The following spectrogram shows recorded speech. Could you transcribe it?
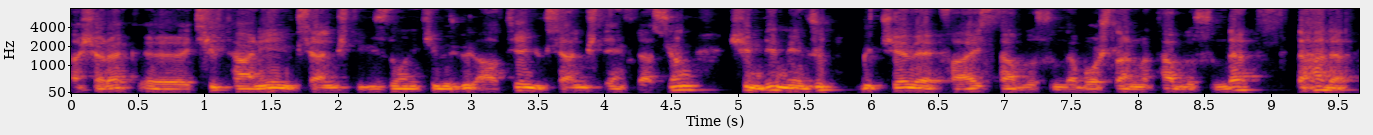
aşarak e, çift haneye yükselmişti. %12,6'ya yükselmişti enflasyon. Şimdi mevcut bütçe ve faiz tablosunda, borçlanma tablosunda daha da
